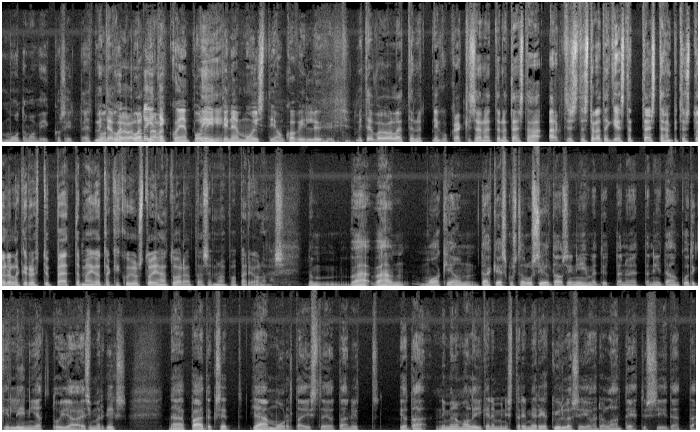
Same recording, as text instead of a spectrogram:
muutama viikko sitten. Et miten voi olla, poliitikkojen olla... poliittinen niin. muisti on kovin lyhyt. Miten voi olla, että nyt niin kuin kaikki sanoo, että no tästä arktisesta strategiasta, tästähän pitäisi todellakin ryhtyä päättämään jotakin, kun just on ihan tuoreeltaan semmoinen paperi olemassa. No, vähän, vähän muakin on tämä keskustelu siltä osin ihmetyttänyt, että niitä on kuitenkin linjattu ja esimerkiksi nämä päätökset jäänmurtajista, joita nyt jota nimenomaan liikenneministeri Merja Kyllösen johdolla on tehty siitä, että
